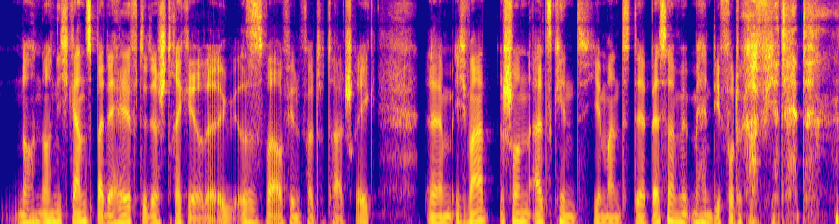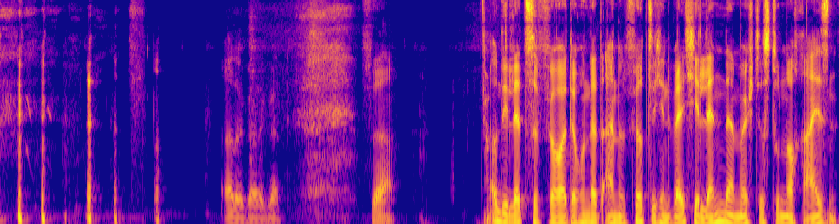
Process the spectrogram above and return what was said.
noch, noch nicht ganz bei der Hälfte der Strecke. Oder also es war auf jeden Fall total schräg. Ähm, ich war schon als Kind jemand, der besser mit dem Handy fotografiert hätte. oh Gott, oh Gott. So. Und die letzte für heute, 141. In welche Länder möchtest du noch reisen?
